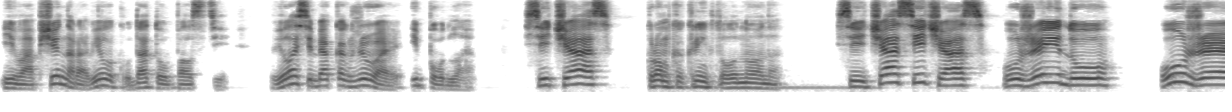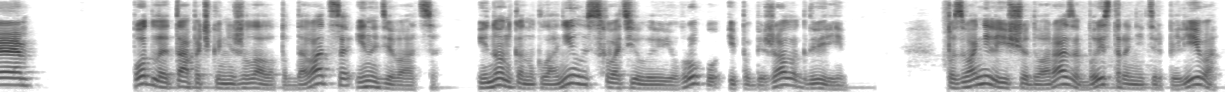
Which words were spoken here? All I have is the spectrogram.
и вообще норовила куда-то уползти. Вела себя как живая и подлая. «Сейчас!» – громко крикнула Нона. «Сейчас, сейчас! Уже иду! Уже!» Подлая тапочка не желала поддаваться и надеваться. Инонка наклонилась, схватила ее в руку и побежала к двери. Позвонили еще два раза, быстро, нетерпеливо,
